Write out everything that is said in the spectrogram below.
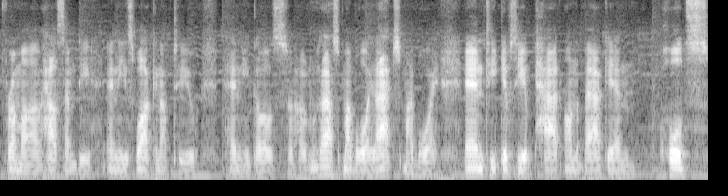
from uh, House MD, and he's walking up to you, and he goes, uh, "That's my boy. That's my boy." And he gives you a pat on the back and holds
